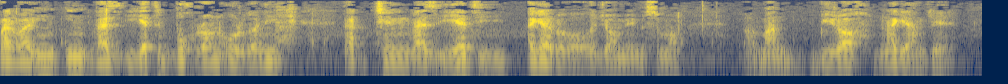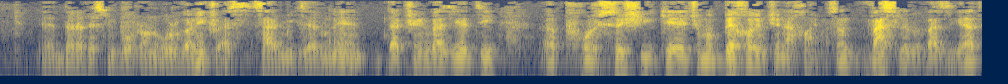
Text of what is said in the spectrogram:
بنابراین این وضعیت بحران ارگانیک در چنین وضعیتی اگر به واقع جامعه مثل ما من بیراه نگم که داره قسمی بحران ارگانیک رو از سر میگذرونه در چنین وضعیتی پرسشی که شما بخوایم چه نخواهیم اصلا وصل به وضعیت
